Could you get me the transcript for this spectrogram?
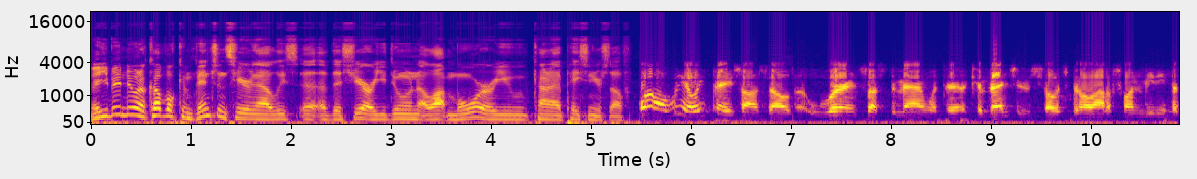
Now, you've been doing a couple conventions here now, at least uh, of this year. Are you doing a lot more, or are you kind of pacing yourself? Well, you know, we pace ourselves. We're in such demand with the conventions, so it's been a lot of fun meeting the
